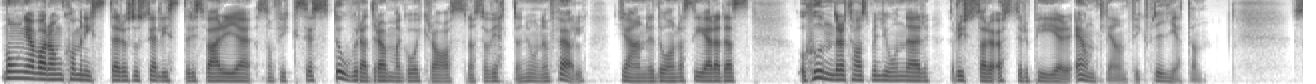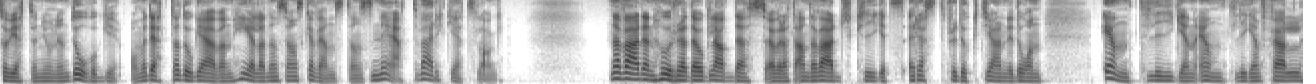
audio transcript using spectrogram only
Många var de kommunister och socialister i Sverige som fick se stora drömmar gå i kras när Sovjetunionen föll, järnridån raserades och hundratals miljoner ryssar och östeuropeer äntligen fick friheten. Sovjetunionen dog och med detta dog även hela den svenska vänsterns nätverk i ett slag. När världen hurrade och gladdes över att andra världskrigets restprodukt järnridån äntligen, äntligen föll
